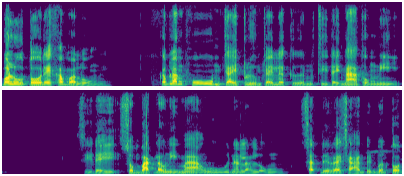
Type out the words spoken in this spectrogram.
บรูโตได้คำว่าหลงนี่กำลังภูมิใจปลื้มใจเหลือเกินสิได้หน้าทงนี้สิได้สมบัติเหล่านี้มาอู้นั่นแหละหลง สัตว์เดรัจฉานเป็นเบื้องต้น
